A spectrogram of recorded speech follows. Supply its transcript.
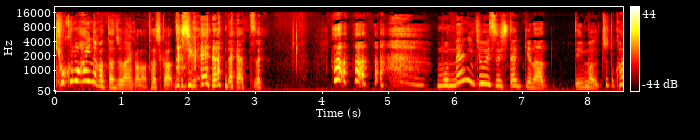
曲も入んなかったんじゃないかな確か。私が選んだやつ。もう何チョイスしたっけなって今ちょっと考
